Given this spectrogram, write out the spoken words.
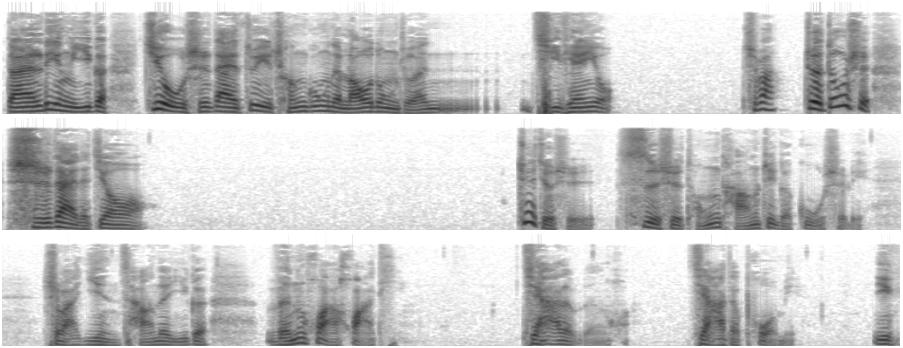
当然，另一个旧时代最成功的劳动者齐天佑，是吧？这都是时代的骄傲。这就是“四世同堂”这个故事里，是吧？隐藏的一个文化话题，家的文化，家的破灭。你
